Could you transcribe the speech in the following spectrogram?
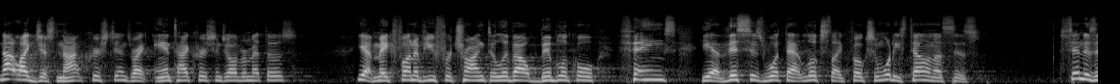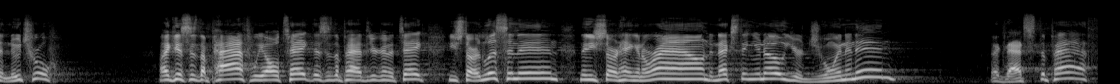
Not like just not Christians, right? Anti Christians. Y'all ever met those? Yeah, make fun of you for trying to live out biblical things. Yeah, this is what that looks like, folks. And what he's telling us is sin isn't neutral. Like, this is the path we all take. This is the path you're going to take. You start listening, then you start hanging around. The next thing you know, you're joining in. Like, that's the path.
